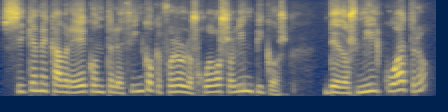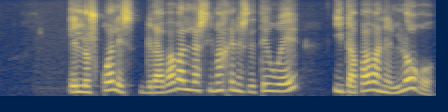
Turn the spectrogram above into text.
sí que me cabreé con Telecinco, que fueron los Juegos Olímpicos de 2004 en los cuales grababan las imágenes de TVE y tapaban el logo.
